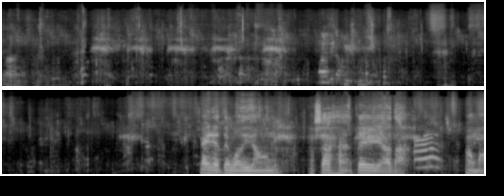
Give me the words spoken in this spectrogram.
ကြိုက်တဲ့တင်မော်ဒီကောင်အစားဟန်အသေးရတာဟုတ်မှာ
